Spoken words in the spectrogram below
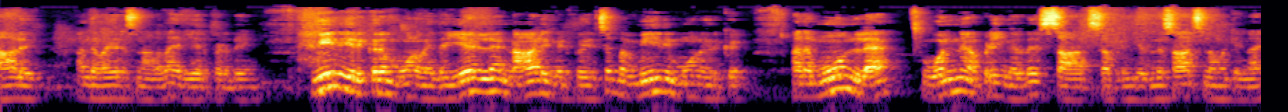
நாலு அந்த வைரஸ்னால தான் இது ஏற்படுது. மீதி இருக்கிற மூணு இந்த ஏழில் நாலு இங்கிட்டு இப்போ மீதி மூணு இருக்குது அந்த மூணில் ஒன்று அப்படிங்கிறது சார்ஸ் அப்படிங்கிறது. இந்த சார்ஸ் நமக்கு என்ன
